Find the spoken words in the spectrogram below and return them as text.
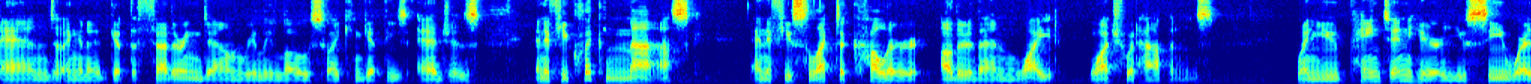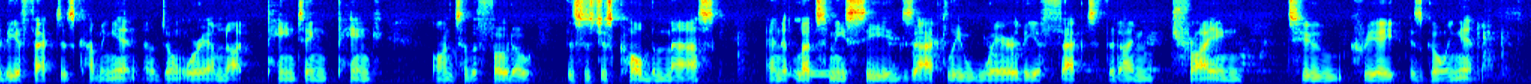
and I'm going to get the feathering down really low so I can get these edges. And if you click Mask, and if you select a color other than white, watch what happens. When you paint in here, you see where the effect is coming in. Now don't worry, I'm not painting pink onto the photo. This is just called the mask, and it lets me see exactly where the effect that I'm trying to create is going in.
